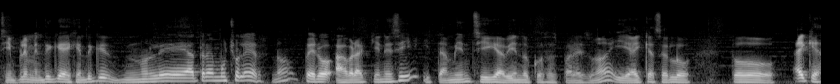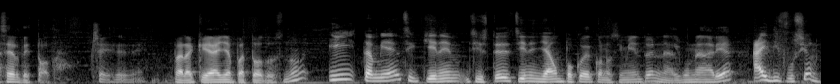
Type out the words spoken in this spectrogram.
Simplemente que hay gente que no le atrae mucho leer, ¿no? Pero habrá quienes sí y también sigue habiendo cosas para eso, ¿no? Y hay que hacerlo todo... Hay que hacer de todo. Sí, sí, sí. para que haya para todos, ¿no? Y también si quieren, si ustedes tienen ya un poco de conocimiento en alguna área, hay difusión,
